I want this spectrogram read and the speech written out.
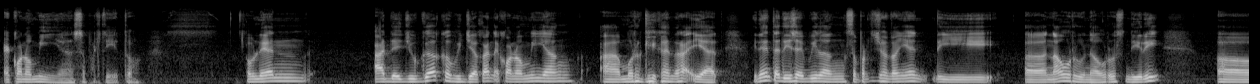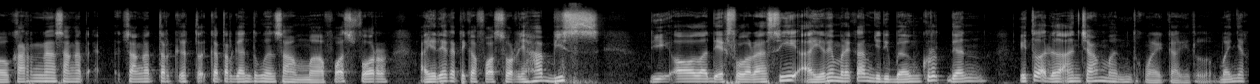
ekonominya seperti itu. Kemudian ada juga kebijakan ekonomi yang uh, merugikan rakyat. Ini yang tadi saya bilang seperti contohnya di uh, Nauru, Nauru sendiri uh, karena sangat sangat ter ketergantungan sama fosfor, akhirnya ketika fosfornya habis diolah dieksplorasi, akhirnya mereka menjadi bangkrut dan itu adalah ancaman untuk mereka gitu loh. Banyak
